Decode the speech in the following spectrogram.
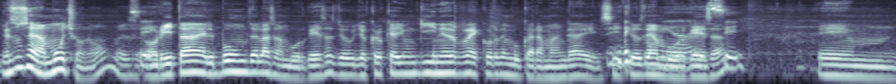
eso se da mucho, ¿no? Ahorita el boom de las hamburguesas, yo, yo creo que hay un Guinness récord en Bucaramanga de sitios de, hamburguesa. Em,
